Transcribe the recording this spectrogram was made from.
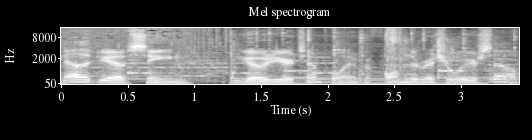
Now that you have seen, you can go to your temple and perform the ritual yourself.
